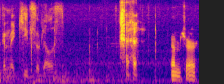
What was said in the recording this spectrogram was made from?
It's gonna make Keith so jealous. I'm sure.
